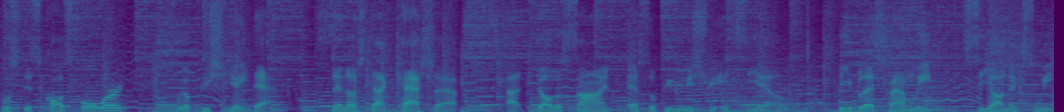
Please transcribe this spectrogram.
push this cause forward? We appreciate that. Send us that cash app at dollar sign SOP Ministry HCL. Be blessed, family. See y'all next week.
